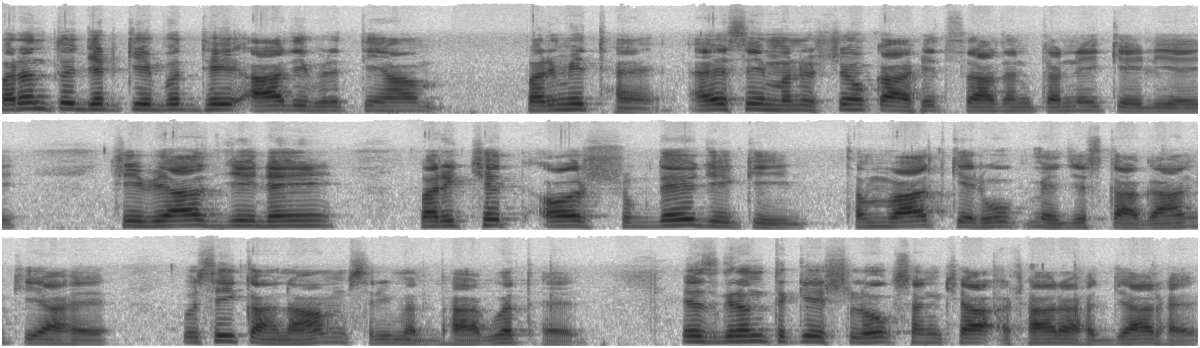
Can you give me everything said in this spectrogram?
परंतु जिनकी बुद्धि आदि वृत्तियाँ परिमित हैं, ऐसे मनुष्यों का हित साधन करने के लिए श्री व्यास जी ने परीक्षित और सुखदेव जी की संवाद के रूप में जिसका गान किया है उसी का नाम श्रीमद्भागवत है। इस ग्रंथ की श्लोक संख्या अठारह हज़ार है।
